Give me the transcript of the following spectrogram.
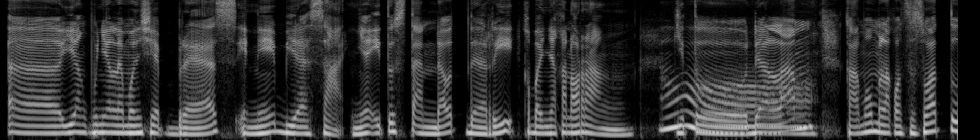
eh, yang punya lemon shape breast ini biasanya itu stand out dari kebanyakan orang Oh. gitu dalam kamu melakukan sesuatu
